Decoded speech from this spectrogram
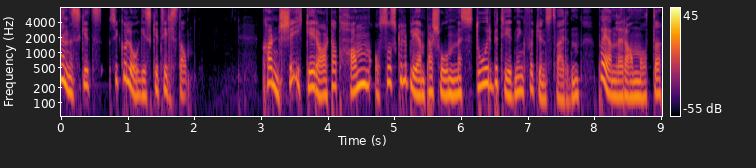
menneskets psykologiske tilstand. Kanskje ikke rart at han også skulle bli en person med stor betydning for kunstverden på en eller annen måte.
